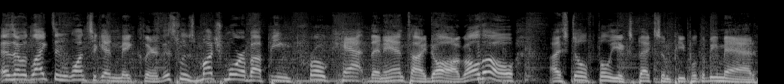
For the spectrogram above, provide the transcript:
As I would like to once again make clear, this was much more about being pro cat than anti dog, although I still fully expect some people to be mad,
